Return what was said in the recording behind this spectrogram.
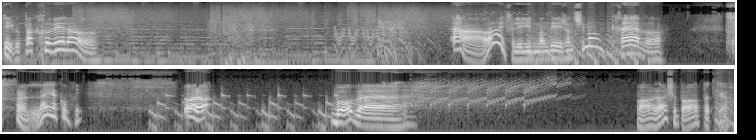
Putain, il veut pas crever là. Ah, voilà, il fallait lui demander gentiment. Crève Là, il a compris. Voilà. Bon, bah... Voilà, je sais pas, pas de cœur.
